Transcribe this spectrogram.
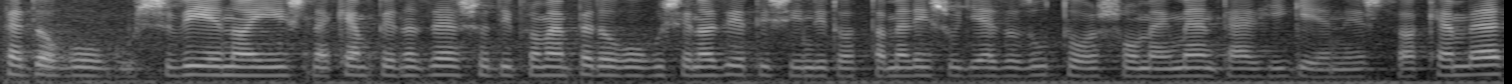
pedagógus véna is. Nekem például az első diplomám pedagógus, én azért is indítottam el, és ugye ez az utolsó, meg mentálhigiénés szakember,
